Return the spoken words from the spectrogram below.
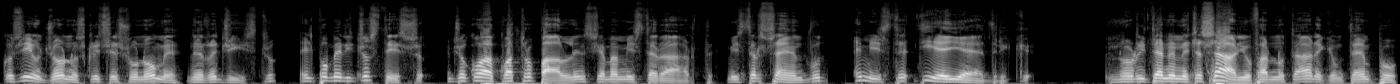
Così un giorno scrisse il suo nome nel registro e il pomeriggio stesso giocò a quattro palle insieme a Mr. Hart, Mr. Sandwood e Mr. T.A. Edric. Non ritenne necessario far notare che un tempo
